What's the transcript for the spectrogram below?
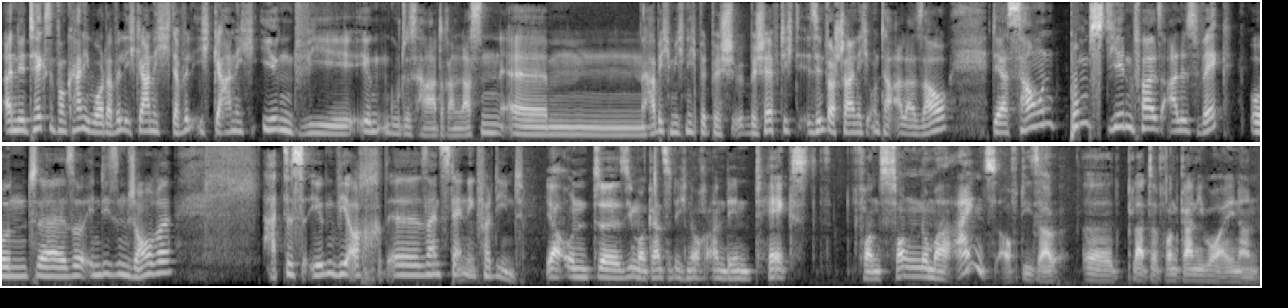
an den Texten von Carnivore, da will ich gar nicht, da will ich gar nicht irgendwie irgendein gutes Haar dran lassen. Ähm, Habe ich mich nicht mit besch beschäftigt, sind wahrscheinlich unter aller Sau. Der Sound pumpst jedenfalls alles weg. Und äh, so in diesem Genre hat es irgendwie auch äh, sein Standing verdient. Ja, und äh, Simon, kannst du dich noch an den Text von Song Nummer 1 auf dieser äh, Platte von Carnivore erinnern?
